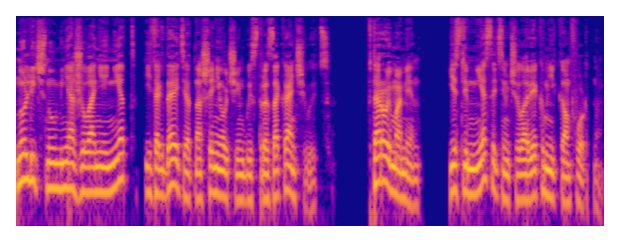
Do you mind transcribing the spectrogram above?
Но лично у меня желания нет, и тогда эти отношения очень быстро заканчиваются. Второй момент. Если мне с этим человеком некомфортно.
